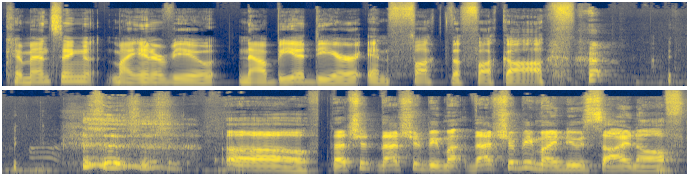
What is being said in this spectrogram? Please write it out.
commencing my interview now be a deer and fuck the fuck off oh that should that should be my that should be my new sign off.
